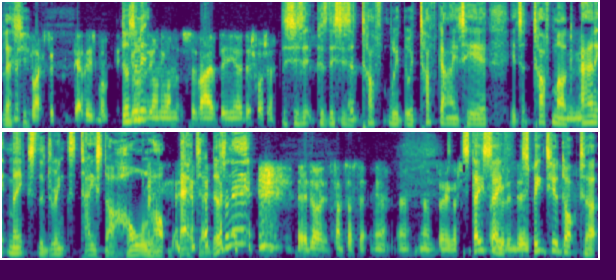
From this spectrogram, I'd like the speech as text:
Bless Mrs. you. likes to get these mugs. Doesn't Yours it- the only one that survived the uh, dishwasher? This is it because this is a tough. We're, we're tough guys here. It's a tough mug, Mm-hmm. and it makes the drinks taste a whole lot better, doesn't it? It does. It's fantastic. Yeah, yeah, yeah very good. Stay safe. good. Speak to your doctor.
